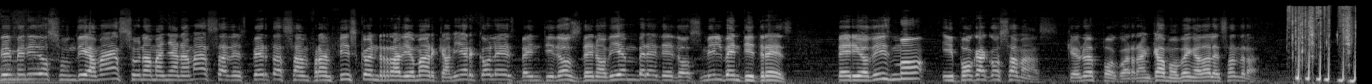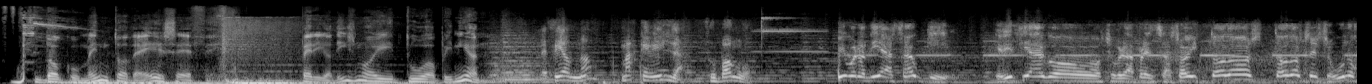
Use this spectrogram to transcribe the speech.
Bienvenidos un día más, una mañana más a Despierta San Francisco en Radio Marca, miércoles 22 de noviembre de 2023. Periodismo y poca cosa más, que no es poco. Arrancamos, venga, dale Sandra. Documento de SF. Periodismo y tu opinión. Lección, ¿no? Más que Bilda, supongo. Muy buenos días, Sauki. Que dice algo sobre la prensa. Sois todos, todos eso, unos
